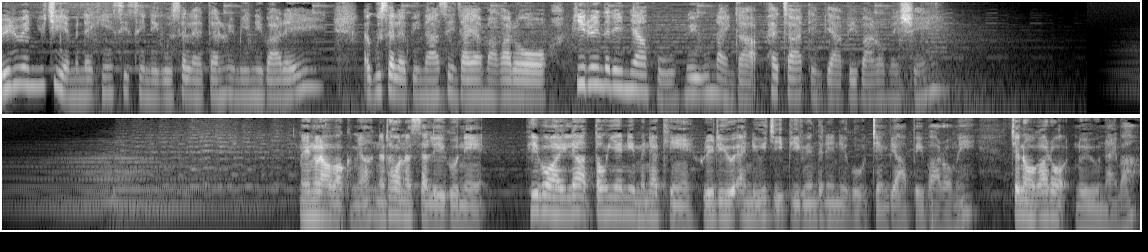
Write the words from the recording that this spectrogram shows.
ရေဒီယိုညူချီရဲ့မနက်ခင်းစီစဉ်တွေကိုဆက်လက်တင်ပြနေပါတယ်။အခုဆက်လက်ပြီးနားဆင်ကြရမှာကတော့ပြည်တွင်းသတင်းများကိုຫນွေဦးနိုင်ကဖတ်ကြားတင်ပြပေးပါတော့မယ်ရှင်။မင်္ဂလာပါခင်ဗျာ2024ခုနှစ်ဖေဖော်ဝါရီလ3ရက်နေ့မနက်ခင်းရေဒီယို NUG ပြည်တွင်းသတင်းတွေကိုတင်ပြပေးပါတော့မယ်။ကျွန်တော်ကတော့ຫນွေဦးနိုင်ပါ။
